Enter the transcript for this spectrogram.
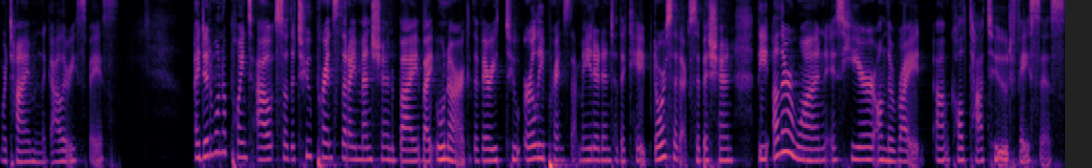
more time in the gallery space. I did want to point out, so the two prints that I mentioned by, by Oonark, the very two early prints that made it into the Cape Dorset exhibition, the other one is here on the right um, called Tattooed Faces.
